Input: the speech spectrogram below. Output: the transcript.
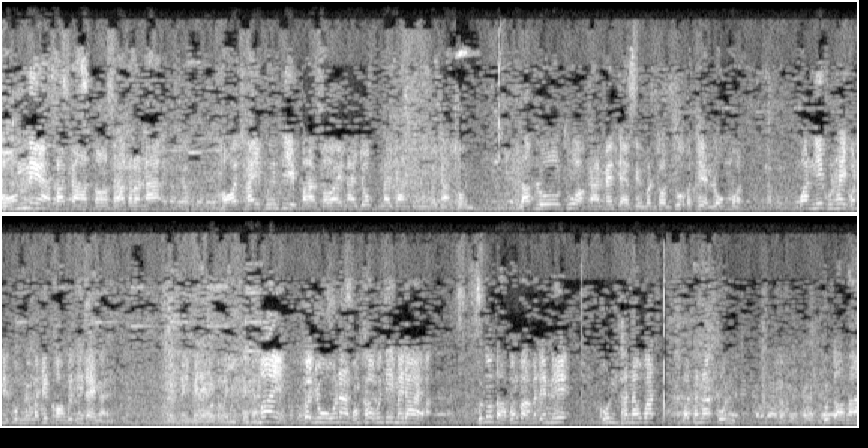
ผมเนี่ยประ กาศต่อสาธารณะ ขอใช้พื้นที่ป่าซอยนายกในการชุมนุมประชาชน รับรู้ทั่วการแม้แต่สื่อมวลชนทั่วประเทศลงหมด วันนี้คุณให้คนอีกกลุ่มหนึ่งมายึดครองพื้นที่ได้ไง ไม่ไม่ไม่ได้ให้เขามายิงนะไม่ก็อยู่นะผมเข้าพื้นที่ไม่ได้อะคุณต้องตอบผมก่อนประเด็นนี้ คุณธนวัฒน์วัฒนกุลคุณต่อมา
